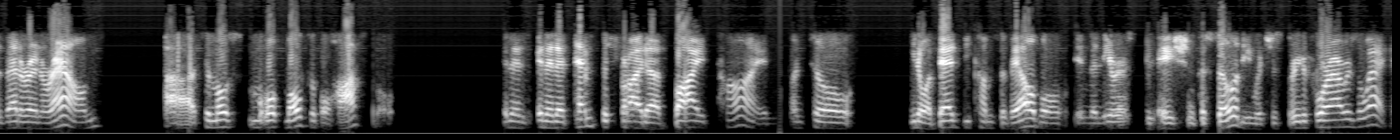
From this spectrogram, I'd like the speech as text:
the veteran around uh, to most multiple hospitals in an, in an attempt to try to buy time until you know, a bed becomes available in the nearest patient facility, which is three to four hours away.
